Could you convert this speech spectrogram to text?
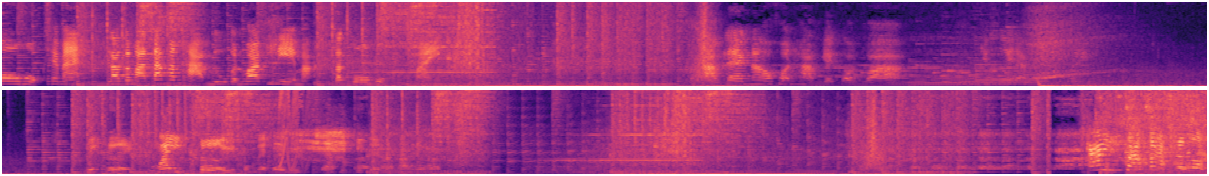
โกหกใช่ไหม เราจะมาตั้งคำถามดูกันว่าพี่เนมอะจะโกหกไหมคำถามแรกนะเขาขอถามแกก่อนว่าแกเคยแอบมองไหมไม่เคย ไม่เคย ผมไม่เคยมีแอบมีกิ๊กเลยนะครับเลยไอ้สัตว์ตลก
